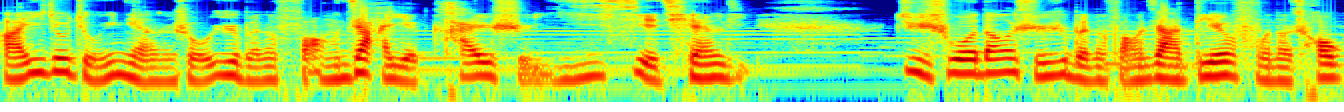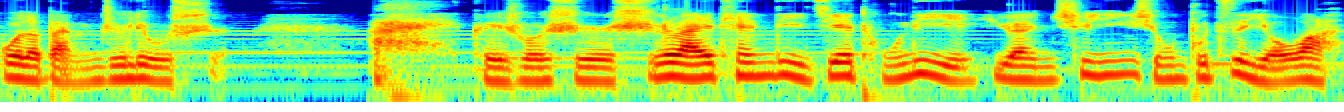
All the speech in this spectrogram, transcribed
啊。一九九一年的时候，日本的房价也开始一泻千里，据说当时日本的房价跌幅呢超过了百分之六十，哎，可以说是时来天地皆同力，远去英雄不自由啊。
